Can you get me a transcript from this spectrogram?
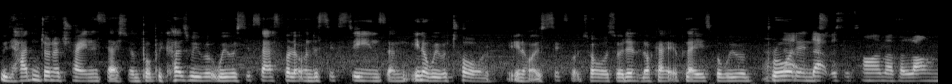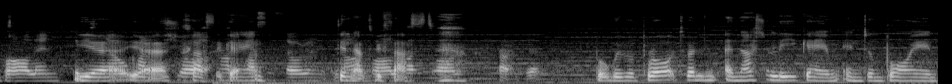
We hadn't done a training session, but because we were we were successful at under 16s, and you know we were tall. You know, I was six foot tall, so I didn't look out of place. But we were brought that, in. that was the time of a long ball in there was Yeah, no yeah, short, classic game. Didn't have to be fast. that was it but we were brought to a, a national league game in Dunboyne.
